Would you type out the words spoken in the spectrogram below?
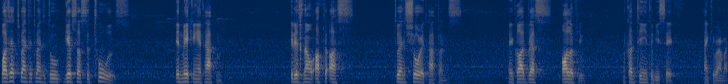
Budget 2022 gives us the tools in making it happen. It is now up to us to ensure it happens. May God bless all of you and continue to be safe. Thank you very much.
